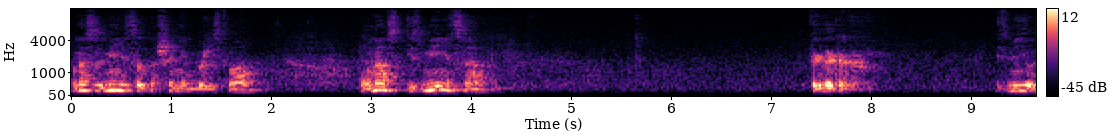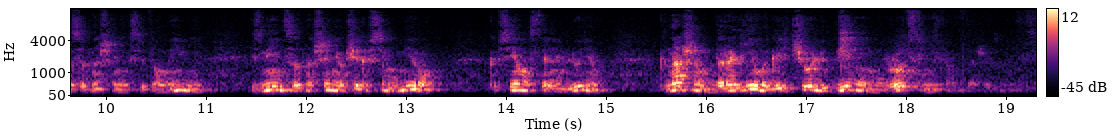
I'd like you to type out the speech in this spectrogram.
У нас изменится отношение к божествам. У нас изменится тогда как изменилось отношение к святому имени, изменится отношение вообще ко всему миру – ко всем остальным людям, к нашим дорогим и горячо любимым родственникам даже изменится.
